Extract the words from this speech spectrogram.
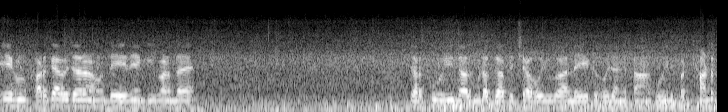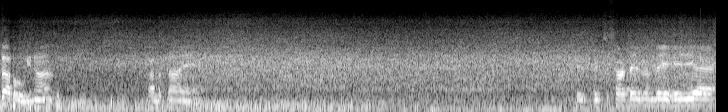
ਇਹ ਹੁਣ ਖੜ ਗਿਆ ਵਿਚਾਰਾ, ਹੁਣ ਦੇਖਦੇ ਆ ਕੀ ਬਣਦਾ ਹੈ। ਚਲ ਕੋਈ 10 ਮਿੰਟ ਅੱਗਾ ਪਿੱਛਾ ਹੋ ਜਾਊਗਾ ਲੇਟ ਹੋ ਜਾਾਂਗੇ ਤਾਂ ਕੋਈ ਨਹੀਂ ਪਰ ਠੰਡ ਤਾਂ ਹੋ ਗਈ ਨਾ। ਗੱਲ ਤਾਂ ਐ ਤੇ ਵਿੱਚ ਸਾਡੇ ਬੰਦੇ ਇਹ ਜਿਹੇ ਹੈ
